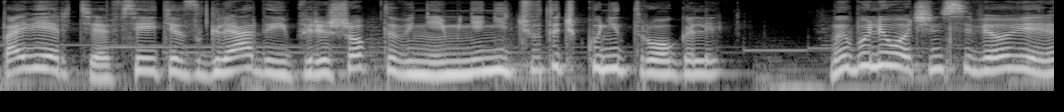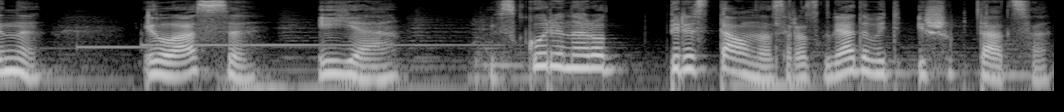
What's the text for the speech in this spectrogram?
Поверьте, все эти взгляды и перешептывания меня ни чуточку не трогали. Мы были очень в себе уверены. И Ласса, и я. И вскоре народ перестал нас разглядывать и шептаться.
